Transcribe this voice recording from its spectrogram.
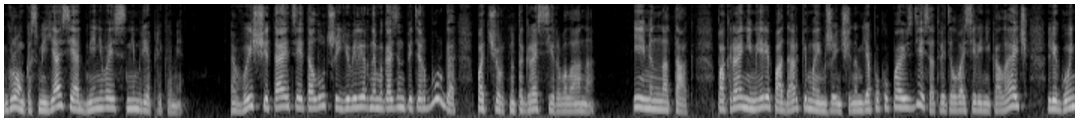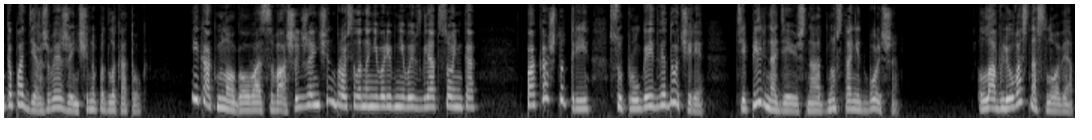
громко смеясь и обмениваясь с ним репликами. «Вы считаете это лучший ювелирный магазин Петербурга?» — подчеркнуто грассировала она. «Именно так. По крайней мере, подарки моим женщинам я покупаю здесь», ответил Василий Николаевич, легонько поддерживая женщину под локоток. «И как много у вас ваших женщин?» — бросила на него ревнивый взгляд Сонька. «Пока что три, супруга и две дочери. Теперь, надеюсь, на одну станет больше». «Ловлю вас на слове».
